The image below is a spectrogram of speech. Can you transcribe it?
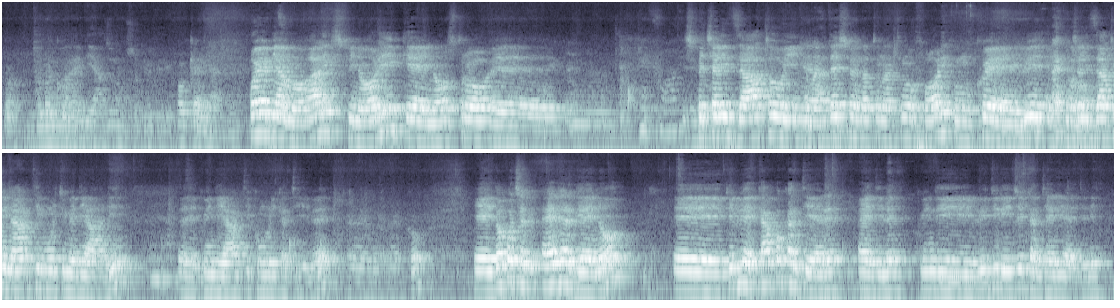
No, non ancora. in viaggio, non so più Ok. Poi abbiamo Alex Finori che è il nostro eh, specializzato in, adesso è andato un attimo fuori, comunque lui è ecco. specializzato in arti multimediali, eh, quindi arti comunicative. Eh, ecco. E dopo c'è Ever Geno, eh, che lui è capo cantiere edile, quindi lui dirige i cantieri edili.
